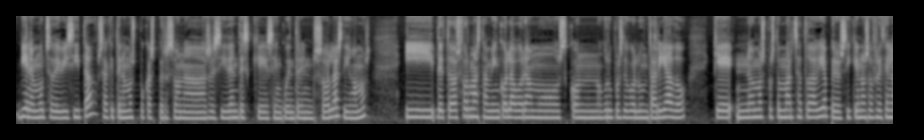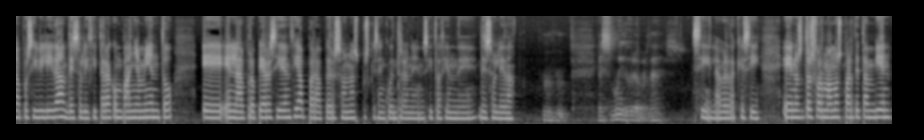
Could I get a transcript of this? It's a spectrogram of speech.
vienen mucho de visita, o sea que tenemos pocas personas residentes que se encuentren solas, digamos. Y de todas formas también colaboramos con grupos de voluntariado que no hemos puesto en marcha todavía, pero sí que nos ofrecen la posibilidad de solicitar acompañamiento eh, en la propia residencia para personas pues, que se encuentran en situación de, de soledad. Uh -huh. Es muy duro, ¿verdad? Sí, la verdad que sí. Eh, nosotros formamos parte también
